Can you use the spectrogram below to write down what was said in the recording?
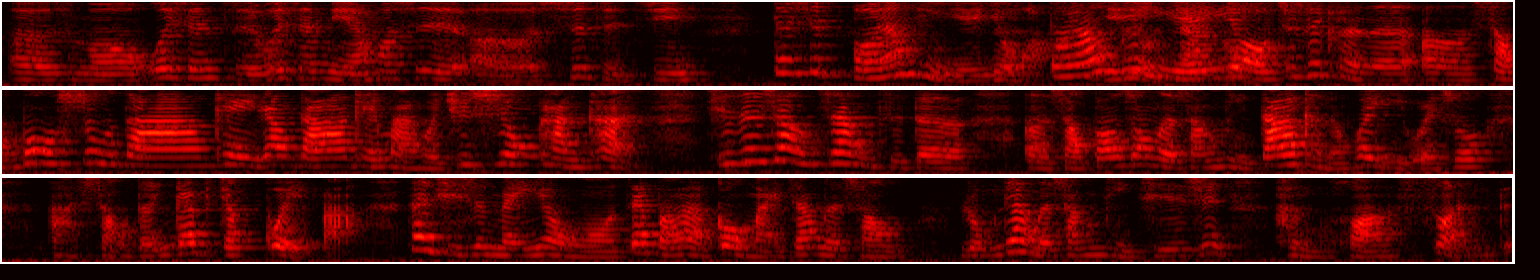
呃什么卫生纸、卫生棉或是呃湿纸巾，但是保养品也有啊，保养品也有，就是可能呃小莫数的啊，可以让大家可以买回去试用看看。其实像这样子的呃小包装的商品，大家可能会以为说啊小的应该比较贵吧，但其实没有哦，在宝雅购买这样的小容量的商品，其实是很划算的。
